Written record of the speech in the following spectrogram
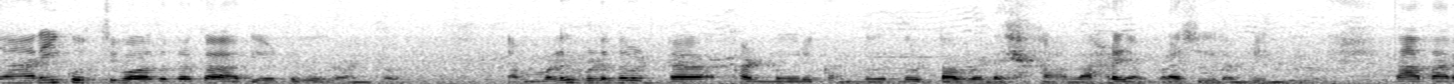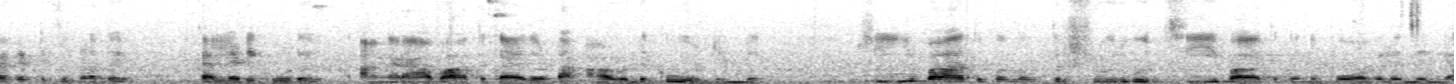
ഞാൻ ഈ കൊച്ചു ഭാഗത്തൊക്കെ ആദ്യമായിട്ട് പോകാൻ കേട്ടോ നമ്മൾ ഇവിടുന്ന് വിട്ട കണ്ണൂർ കണ്ണൂരിൽ നിന്ന് വിട്ട അവിടെ. അതാണ് നമ്മളെ ശീലം. പിന്നെ താത്താറ കെട്ടിച്ചിരിക്കണത് കല്ലടിക്കൂട്. അങ്ങനെ ആ ഭാഗത്തൊക്കെ ആയതുകൊണ്ട് അവിടേക്ക് പോയിട്ടുണ്ട്. പക്ഷേ ഈ ഭാഗത്തേക്കൊന്നും തൃശ്ശൂർ കൊച്ചി ഈ ഭാഗത്തേക്കൊന്നും പോകലൊന്നുമില്ല.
